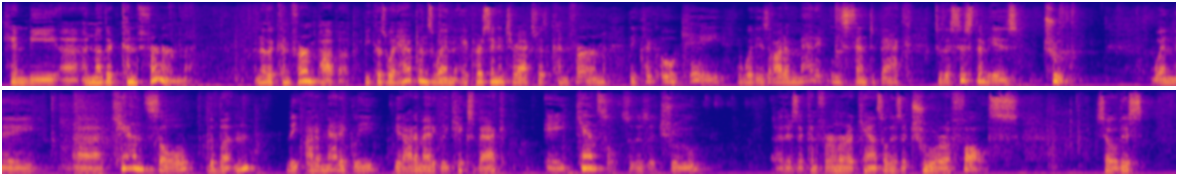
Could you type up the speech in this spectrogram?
can be uh, another confirm another confirm pop-up. Because what happens when a person interacts with confirm they click OK and what is automatically sent back to the system is true. When they uh, cancel the button they automatically it automatically kicks back a cancel so there's a true uh, there's a confirm or a cancel there's a true or a false so this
